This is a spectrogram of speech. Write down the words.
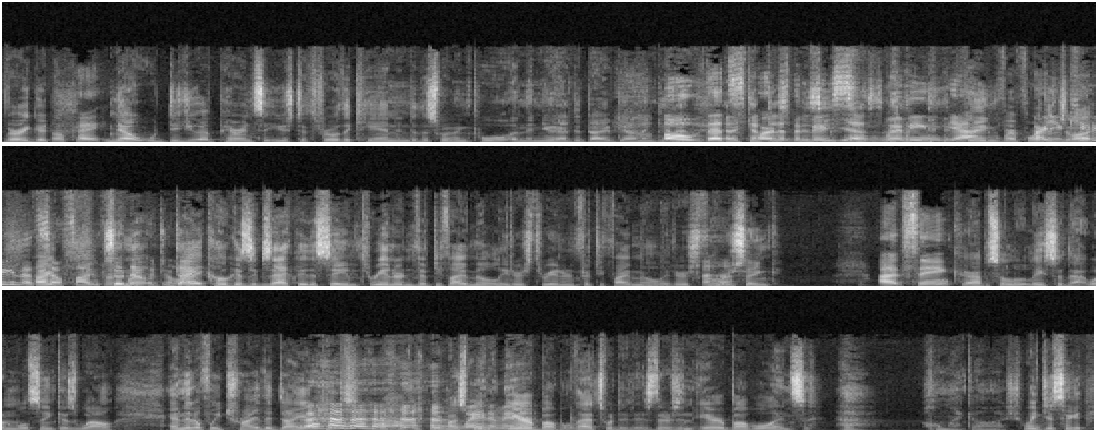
very good. Okay. Now, did you have parents that used to throw the can into the swimming pool and then you had to dive down and get Oh, it? that's and it kept part of the busy? big yes. swimming- yeah. thing for Fourth of July. Are you kidding? That's All so fun for so now, of July. Diet Coke is exactly the same: 355 milliliters, 355 milliliters Uh-huh. for a sink. Uh, sink. Absolutely. So that one will sink as well. And then if we try the Diet Pepsi, wow, there must be an air bubble. That's what it is. There's an air bubble and. Oh my gosh. Wait just a second.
